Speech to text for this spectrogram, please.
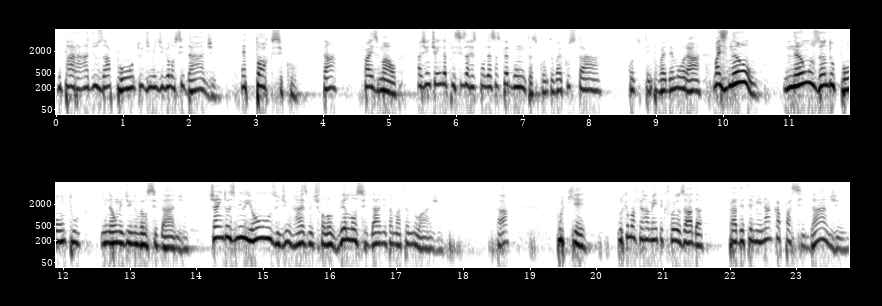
de parar de usar ponto e de medir velocidade. É tóxico, tá? Faz mal. A gente ainda precisa responder essas perguntas: quanto vai custar, quanto tempo vai demorar, mas não, não usando ponto e não medindo velocidade. Já em 2011, o Jim Heisman falou: velocidade está matando o ágil. Tá? Por quê? Porque uma ferramenta que foi usada para determinar capacidade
